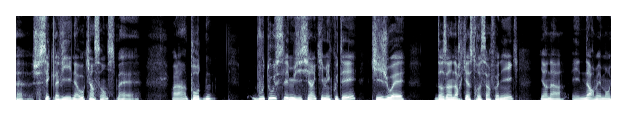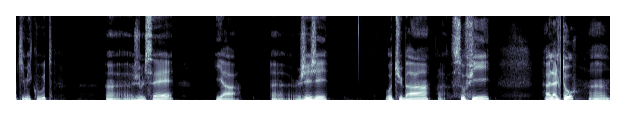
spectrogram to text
Euh, je sais que la vie n'a aucun sens, mais voilà. Pour vous tous, les musiciens qui m'écoutez, qui jouaient dans un orchestre symphonique, il y en a énormément qui m'écoutent. Euh, je le sais. Il y a GG euh, au tuba, Sophie à l'alto. Hein.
